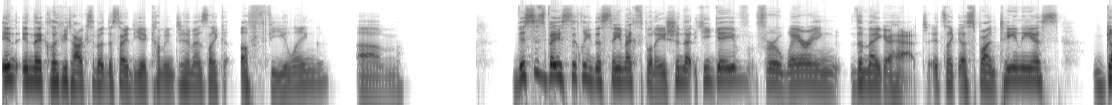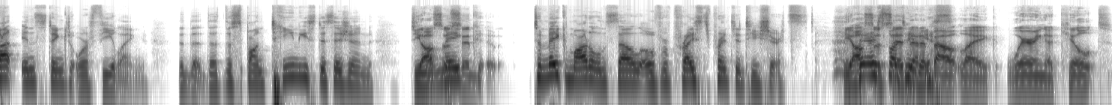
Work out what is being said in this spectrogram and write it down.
in in the clip, he talks about this idea coming to him as like a feeling. Um, this is basically the same explanation that he gave for wearing the MAGA hat. It's like a spontaneous gut instinct or feeling. The the the, the spontaneous decision to make said- to make model and sell overpriced printed T-shirts. He also said that about like wearing a kilt.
